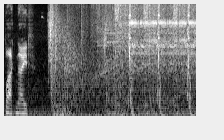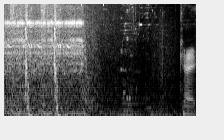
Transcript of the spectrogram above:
Black Knight. Okay.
